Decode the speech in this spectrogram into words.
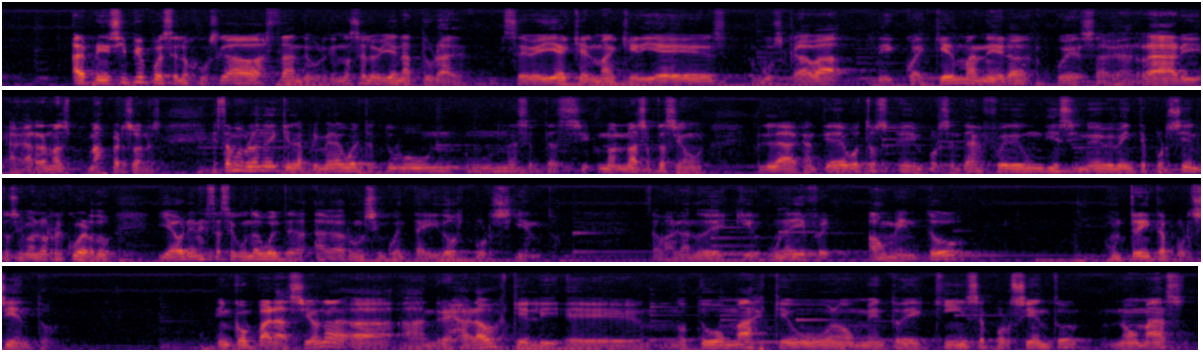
al principio pues se lo juzgaba bastante porque no se lo veía natural. Se veía que el man quería es, buscaba de cualquier manera pues agarrar y agarrar más, más personas. Estamos hablando de que en la primera vuelta tuvo una aceptación, no, no aceptación, la cantidad de votos en porcentaje fue de un 19-20%, si mal no recuerdo, y ahora en esta segunda vuelta agarró un 52%. Estamos hablando de que una aumentó un 30% en comparación a, Andrés Arauz, que eh, no tuvo más que un aumento de 15%, no más.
